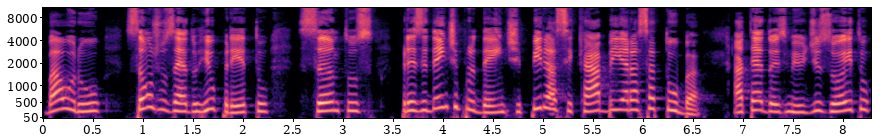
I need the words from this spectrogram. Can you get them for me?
Bauru, São José do Rio Preto, Santos, Presidente Prudente, Piracicaba e Aracatuba. Até 2018,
